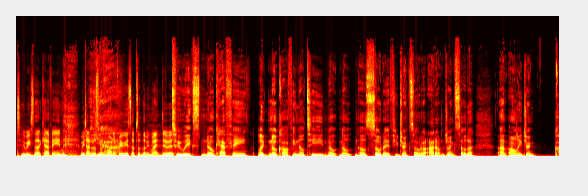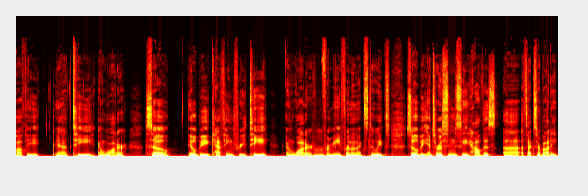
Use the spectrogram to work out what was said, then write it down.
Two weeks without caffeine. we talked about this before in a previous episode that we might do it. two weeks no caffeine, like no coffee, no tea, no no no soda. If you drink soda, I don't drink soda. I only drink coffee, uh, tea, and water. So it'll be caffeine free tea and water for me for the next two weeks. So it'll be interesting to see how this uh, affects our body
